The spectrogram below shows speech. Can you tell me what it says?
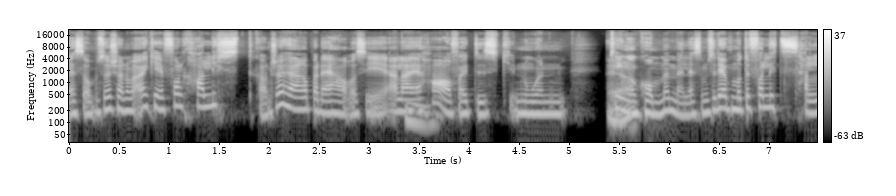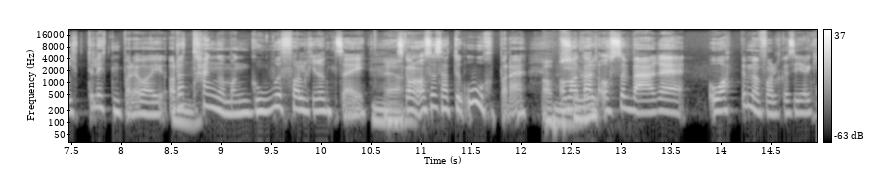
liksom, så skjønner man ok, folk har lyst kanskje å høre på det jeg har å si. Eller jeg mm. har faktisk noen ting ja. å komme med. Liksom. Så det å på en måte få litt selvtilliten på det òg. Og da mm. trenger man gode folk rundt seg. Ja. Så kan man også sette ord på det. Absolutt. Og man kan også være åpen med folk og si ok,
